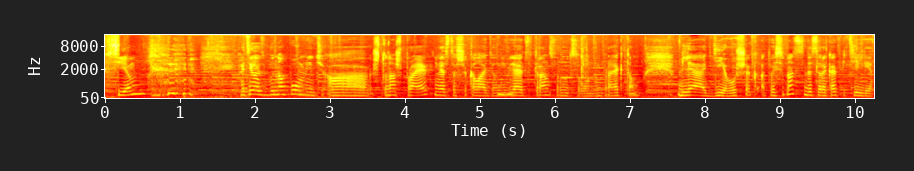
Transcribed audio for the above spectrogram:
всем. Хотелось бы напомнить, а, что наш проект «Невеста в шоколаде» он является трансформационным проектом для девушек от 18 до 45 лет.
